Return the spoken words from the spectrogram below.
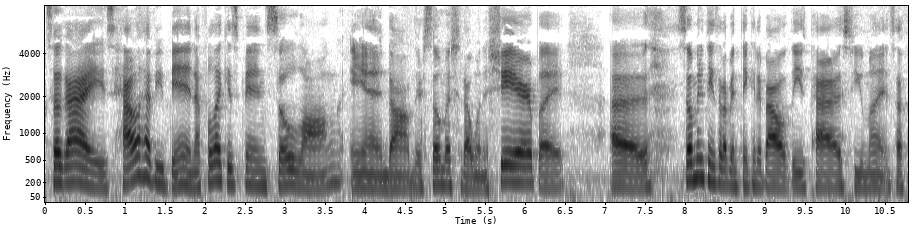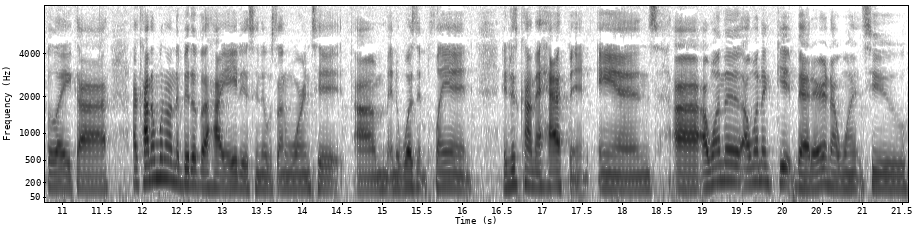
So, guys, how have you been? I feel like it's been so long and um, there's so much that I want to share, but uh, so many things that I've been thinking about these past few months. I feel like uh, I kind of went on a bit of a hiatus and it was unwarranted um, and it wasn't planned. It just kind of happened, and uh, I want to I want to get better and I want to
